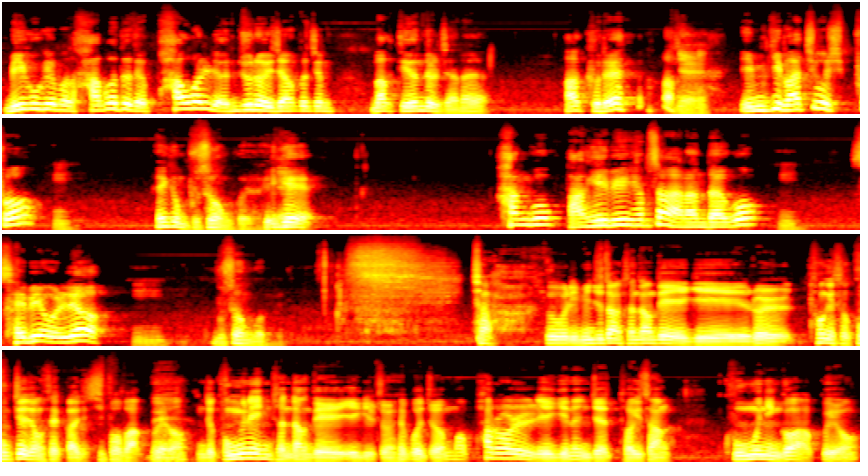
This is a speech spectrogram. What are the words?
미국의 뭐 하버드 대 파월 연준 의장도 지금 막 뒤흔들잖아요. 아 그래? 예. 임기 마치고 싶어? 음. 이게 무서운 거예요. 이게 한국 방위비 협상 안 한다고 음. 세배 올려 음. 무서운 겁니다. 자, 그 우리 민주당 전당대회 얘기를 통해서 국제 정세까지 짚어봤고요. 네. 이제 국민의힘 전당대회 얘기를 좀 해보죠. 뭐 8월 얘기는 이제 더 이상 구문인 것 같고요.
